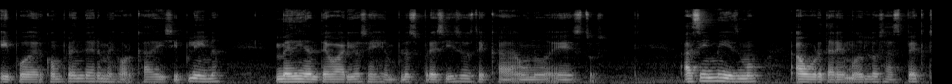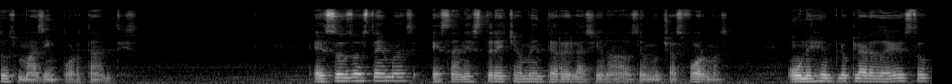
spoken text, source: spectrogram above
y poder comprender mejor cada disciplina mediante varios ejemplos precisos de cada uno de estos. Asimismo, abordaremos los aspectos más importantes. Estos dos temas están estrechamente relacionados de muchas formas. Un ejemplo claro de esto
